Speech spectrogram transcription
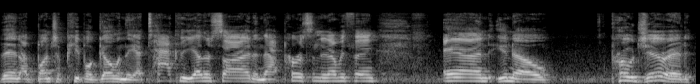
then a bunch of people go and they attack the other side and that person and everything. And you know, Pro Jared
